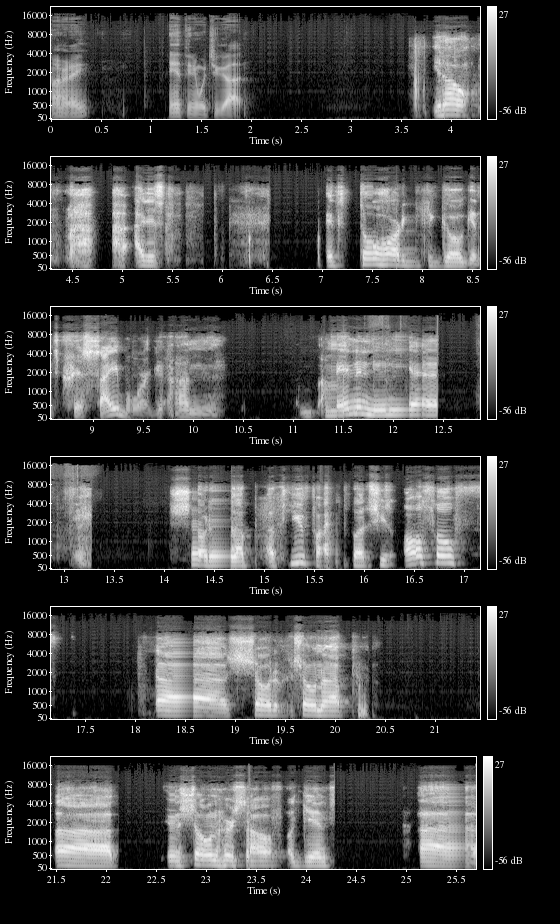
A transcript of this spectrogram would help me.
All right, Anthony, what you got? You know, I just it's so hard to go against Cris Cyborg. Um, Amanda Nunes showed up a few fights, but she's also uh, showed shown up uh, and shown herself against uh,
